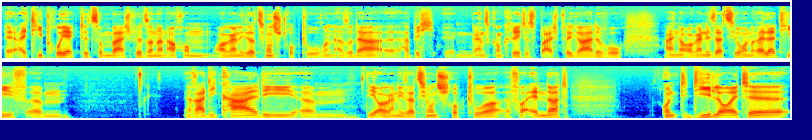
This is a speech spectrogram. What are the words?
äh, IT-Projekte zum Beispiel, sondern auch um Organisationsstrukturen. Also da äh, habe ich ein ganz konkretes Beispiel gerade, wo eine Organisation relativ ähm, radikal die, ähm, die Organisationsstruktur äh, verändert und die Leute,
